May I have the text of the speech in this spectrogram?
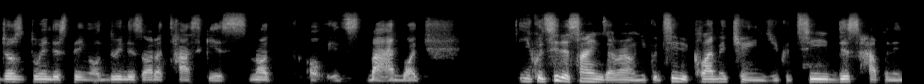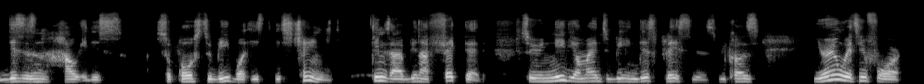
just doing this thing or doing this other task is not oh it's bad, but you could see the signs around. You could see the climate change. You could see this happening. This isn't how it is supposed to be, but it's, it's changed. Things have been affected. So you need your mind to be in these places because you aren't waiting for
